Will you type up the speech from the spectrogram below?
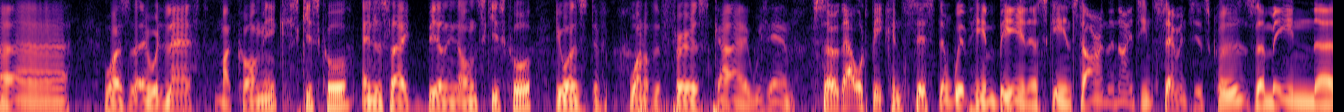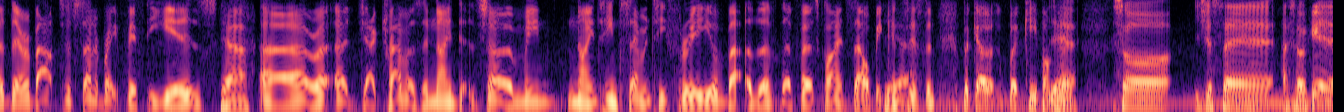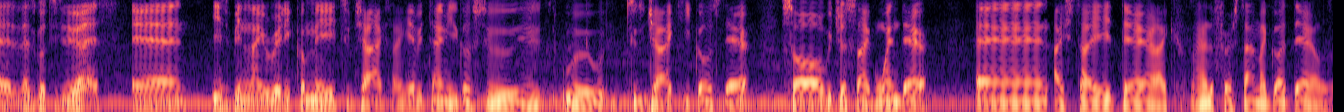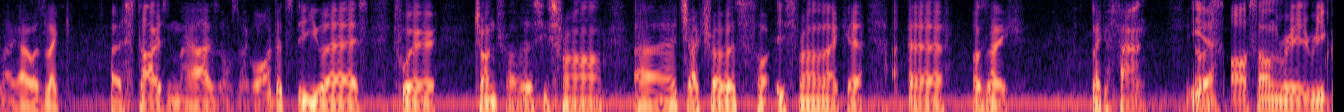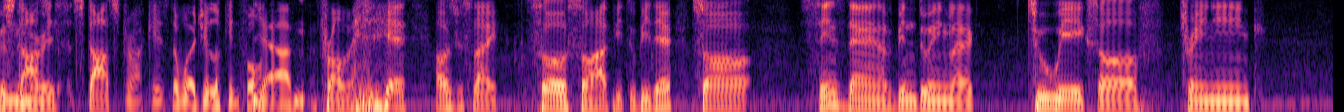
uh, was uh, left McCormick ski school and just like building his own ski school. He was the one of the first guy with him. So that would be consistent with him being a skiing star in the 1970s, because I mean uh, they're about to celebrate 50 years. Yeah. Uh, at Jack Travers in 90, so I mean 1973 about the, the first clients that would be Yeah. consistent. But go, but keep on Yeah. going. So he just said, I said, okay, let's go to the US. And he's been like really committed to Jack's. Like every time he goes to to Jack, he goes there. So we just like went there, and I studied there. Like when the first time I got there, I was like, I was like, uh, stars in my eyes. I was like, wow, that's the US. It's where John Travers is from. Uh, Jack Travers is from. Like, uh, uh, I was like, like a fan. It Yeah. was awesome. Really, really good Star, memories. starstruck is the word you're looking for. Yeah, probably. yeah. I was just like so so happy to be there. So since then, I've been doing like two weeks of training.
